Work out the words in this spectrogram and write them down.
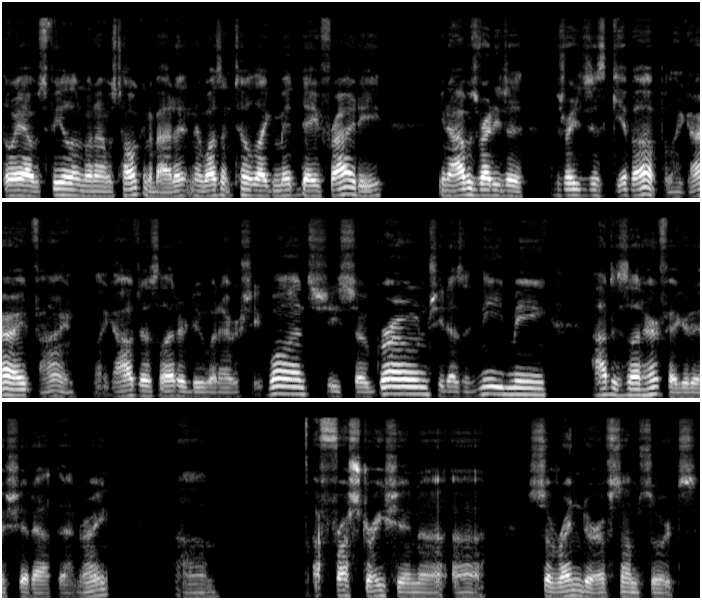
the way I was feeling when I was talking about it. And it wasn't till like midday Friday, you know, I was ready to I was ready to just give up. Like, all right, fine. Like I'll just let her do whatever she wants. She's so grown, she doesn't need me. I'll just let her figure this shit out then, right? Um, a frustration, a, a surrender of some sorts.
